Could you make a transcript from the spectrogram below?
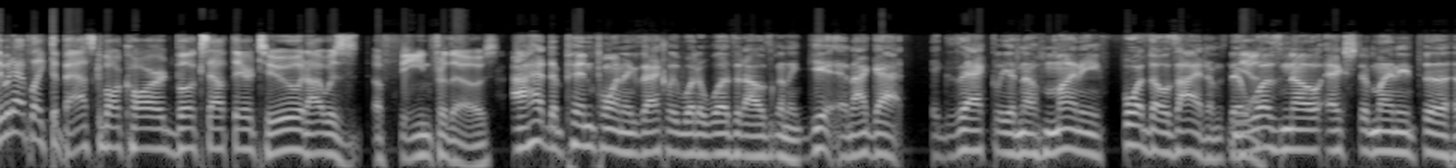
They would have like the basketball card books out there too, and I was a fiend for those. I had to pinpoint exactly what it was that I was going to get, and I got exactly enough money for those items. There Yeah. was no extra money to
